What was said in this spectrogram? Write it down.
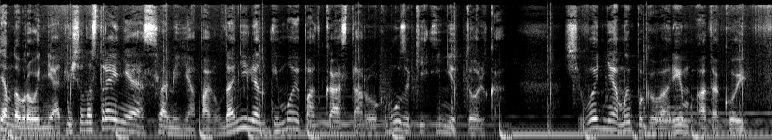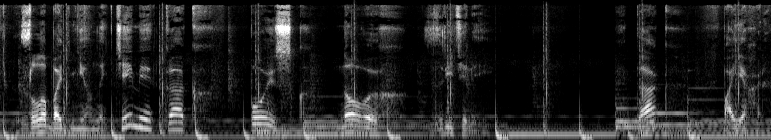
Всем доброго дня, отличного настроения. С вами я, Павел Данилин, и мой подкаст о рок-музыке и не только. Сегодня мы поговорим о такой злободневной теме, как поиск новых зрителей. Итак, поехали.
